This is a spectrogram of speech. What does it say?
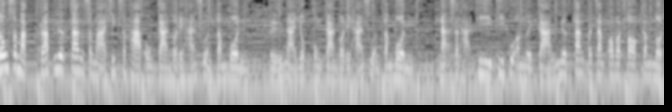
ลงสมัครรับเลือกตั้งสมาชิกสภาองค์การบริหารส่วนตำบล หรือนายกองค์การบริหารส่วนตำบล ณสถานที่ที่ผู้อำนวยการเลือกตั้งประจำอบตกำหนด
